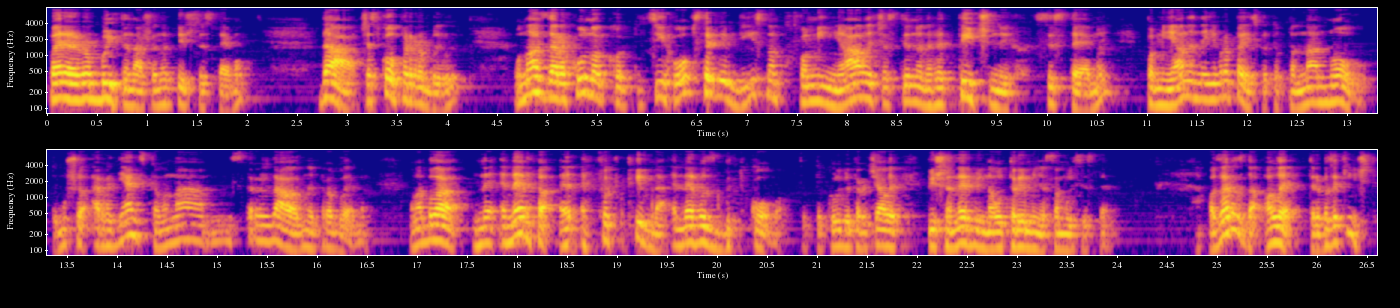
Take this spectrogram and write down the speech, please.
переробити нашу енергетичну систему. Да, частково переробили. У нас за рахунок цих обстрілів дійсно поміняли частину енергетичних системи, поміняли на європейську, тобто на нову. Тому що радянська, вона страждала одної проблеми. Вона була не енергоефективна, а енергозбиткова. Тобто, коли витрачали більше енергії на утримання самої системи. А зараз да, але треба закінчити.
